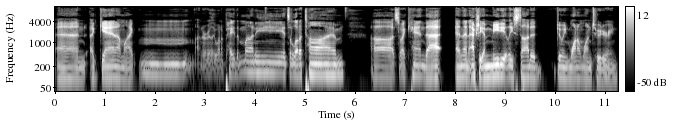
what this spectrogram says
And again, I'm like, mm, I don't really want to pay the money. It's a lot of time. Uh, so I canned that and then actually immediately started doing one-on-one tutoring.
